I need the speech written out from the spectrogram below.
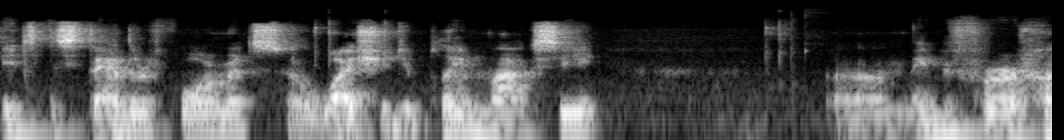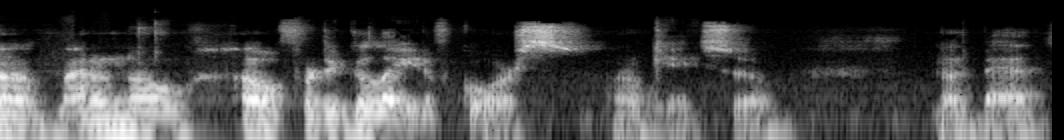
It's the standard format, so why should you play Maxie? Um, maybe for, um, I don't know, oh, for the Gallade, of course. Okay, so, not bad.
